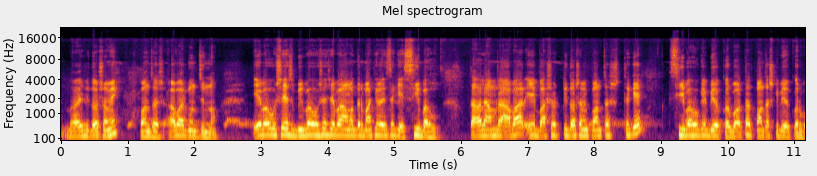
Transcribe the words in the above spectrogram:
বাইশ দশমিক পঞ্চাশ, আবার গুণ চিহ্ন। এ বাহু শেষ, বিবাহ শেষ, এবার আমাদের বাকি রয়েছে কি? সি বাহু। তাহলে আমরা আবার এই বাষট্টি দশমিক পঞ্চাশ থেকে সি বাহুকে বিয়োগ করব, অর্থাৎ পঞ্চাশকে বিয়োগ করব।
